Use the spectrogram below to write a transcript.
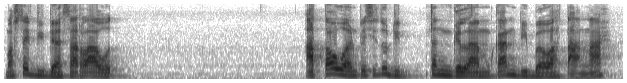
maksudnya di dasar laut atau One Piece itu ditenggelamkan di bawah tanah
